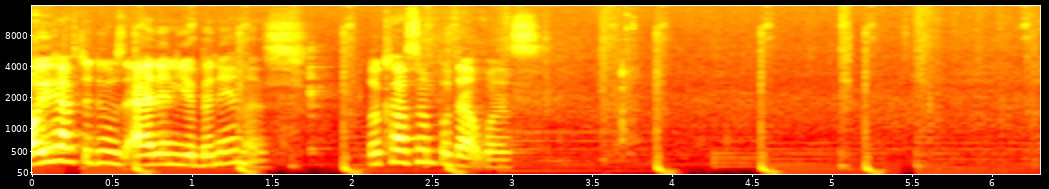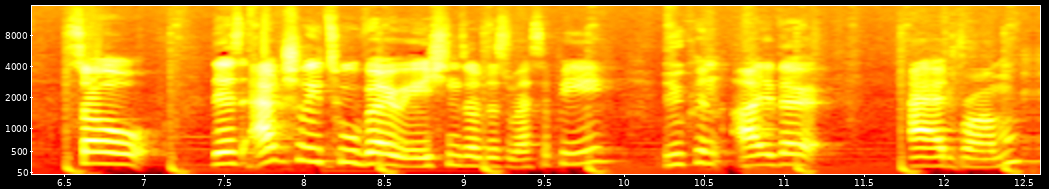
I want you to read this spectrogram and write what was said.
all you have to do is add in your bananas. Look how simple that was. So there's actually two variations of this recipe. You can either add rum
